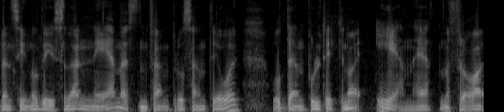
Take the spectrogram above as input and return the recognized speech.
bensin og diesel er ned nesten 5% i år. Og den politikken og enheten fra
